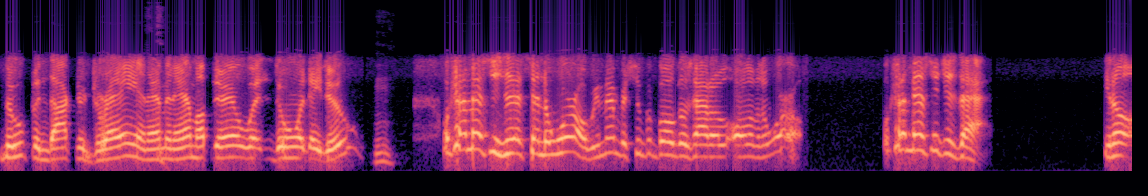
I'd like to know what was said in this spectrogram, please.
Snoop and Dr. Dre and Eminem up there doing what they do. Hmm. What kind of message does that send the world? Remember, Super Bowl goes out all, all over the world. What kind of message is that? You know,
